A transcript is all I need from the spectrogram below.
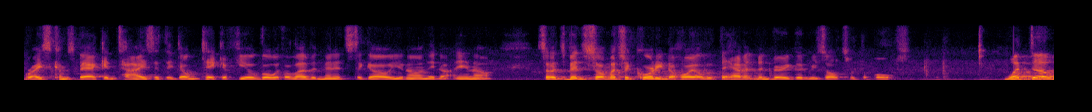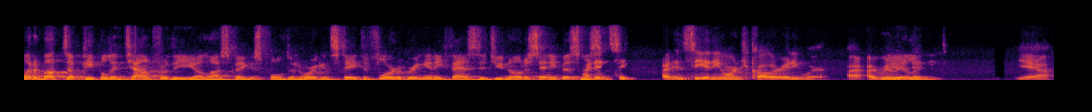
Rice comes back and ties it. They don't take a field goal with 11 minutes to go you know and they don't you know. So it's been so much according to hoyle that they haven't been very good results with the bulls. What uh, what about uh, people in town for the uh, las vegas bowl did oregon state did florida bring any fans? Did you notice any business? I didn't see i didn't see any orange color anywhere. I, I really, really? didn't. Yeah.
